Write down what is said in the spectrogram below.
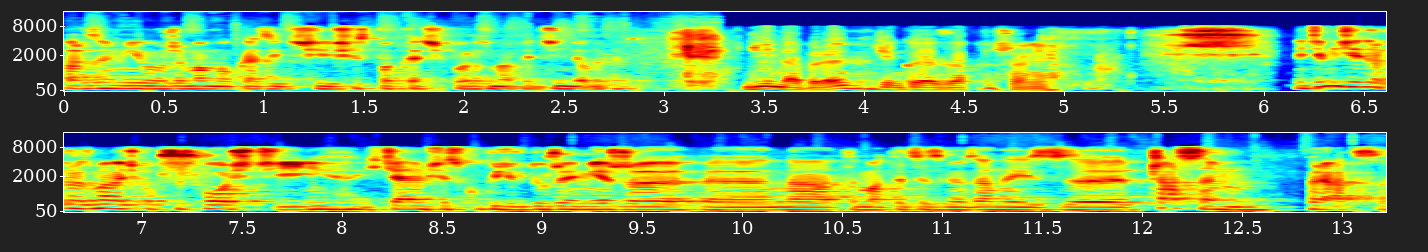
Bardzo miło, że mam okazję dzisiaj się spotkać i porozmawiać. Dzień dobry. Dzień dobry, dziękuję za zaproszenie. Będziemy dzisiaj trochę rozmawiać o przyszłości i chciałem się skupić w dużej mierze e, na tematyce związanej z czasem pracy.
